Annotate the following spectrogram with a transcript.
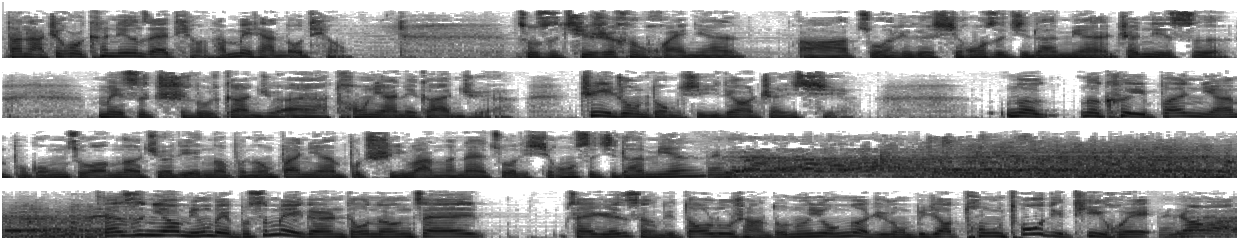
但她这会儿肯定在听，她每天都听，就是其实很怀念啊，做这个西红柿鸡蛋面，真的是。每次吃都感觉，哎呀，童年的感觉。这种东西一定要珍惜。我我可以半年不工作，我觉得我不能半年不吃一碗我奶做的西红柿鸡蛋面。但是你要明白，不是每个人都能在在人生的道路上都能有我这种比较通透的体会，你知道吧？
